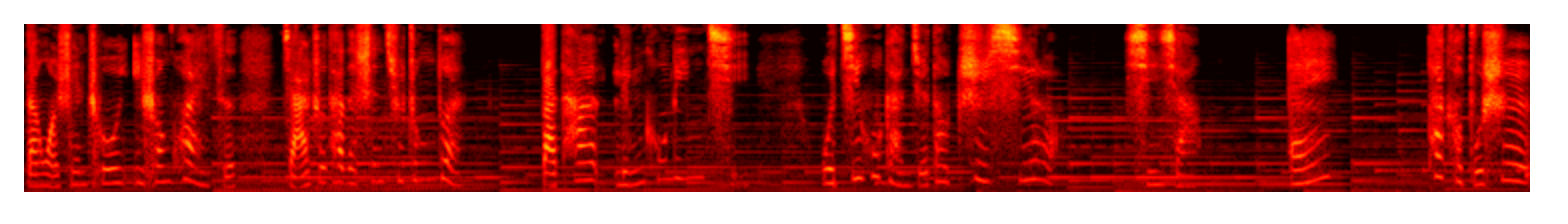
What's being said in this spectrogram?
当我伸出一双筷子夹住他的身躯中段，把他凌空拎起，我几乎感觉到窒息了，心想：哎，他可不是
